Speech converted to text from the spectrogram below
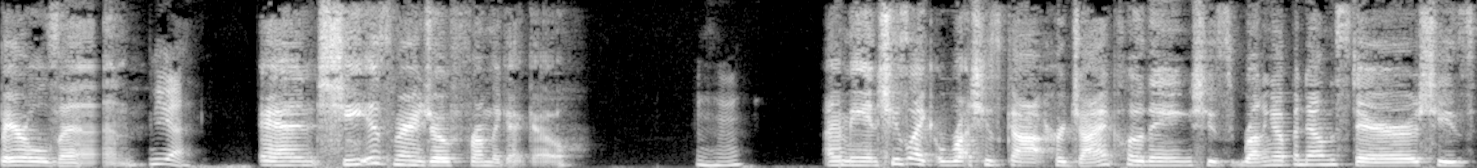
barrels in. Yeah. And she is Mary Jo from the get-go. Mm-hmm. I mean, she's like, she's got her giant clothing. She's running up and down the stairs. She's,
